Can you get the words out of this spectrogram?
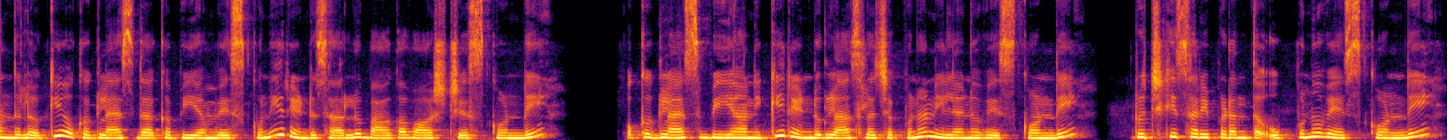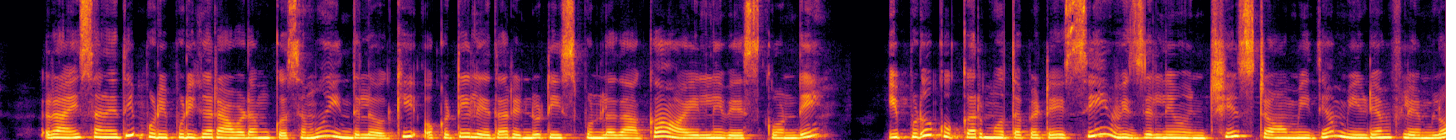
అందులోకి ఒక గ్లాస్ దాకా బియ్యం వేసుకుని రెండు సార్లు బాగా వాష్ చేసుకోండి. ఒక గ్లాస్ బియ్యానికి రెండు గ్లాసుల చొప్పున నీళ్ళను వేసుకోండి. రుచికి సరిపడంత ఉప్పును వేసుకోండి. రైస్ అనేది పొడి పొడిగా రావడం కోసము ఇందులోకి ఒకటి లేదా రెండు టీ స్పూన్ల దాకా ఆయిల్ని వేసుకోండి. ఇప్పుడు కుక్కర్ మూత పెట్టేసి విజిల్ని ఉంచి స్టవ్ మీద మీడియం ఫ్లేమ్లో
